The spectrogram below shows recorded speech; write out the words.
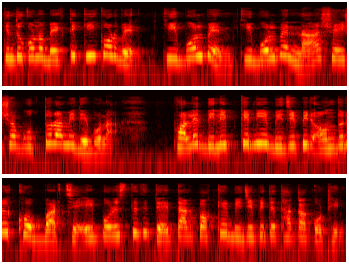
কিন্তু কোনো ব্যক্তি কি করবেন, কি বলবেন কি বলবেন না, সেই সব উত্তর আমি দেব না। ফলে দিলীপকে নিয়ে বিজেপির অন্দরে ক্ষোভ বাড়ছে। এই পরিস্থিতিতে তার পক্ষে বিজেপিতে থাকা কঠিন।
